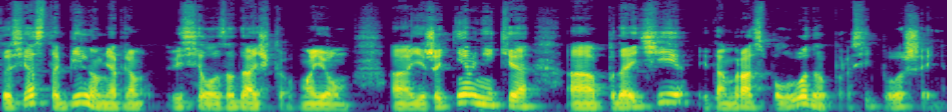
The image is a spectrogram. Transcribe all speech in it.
То есть я стабильно, у меня прям висела задачка в моем ежедневнике подойти и там раз в полгода попросить повышение.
